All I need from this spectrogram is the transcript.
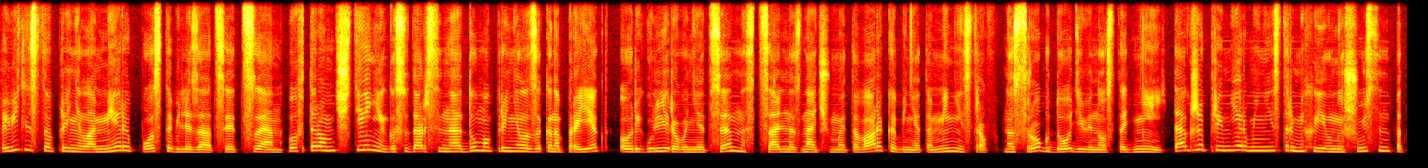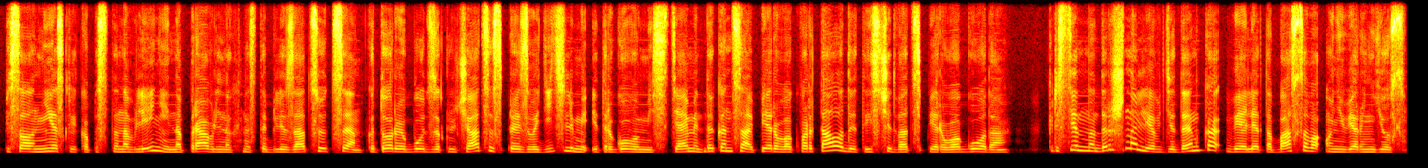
Правительство приняло меры по стабилизации цен. Во втором чтении Государственная Дума приняла законопроект о регулировании цен на социально значимые товары Кабинетом министров на срок до 90 дней. Также премьер-министр Михаил Мишустин подписал несколько постановлений, направленных на стабилизацию цен, которые будут заключаться с производителями и торговыми сетями до конца первого квартала 2021 года. Кристина Надыршина, Лев Диденко, Виолетта Басова, Универньюз.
